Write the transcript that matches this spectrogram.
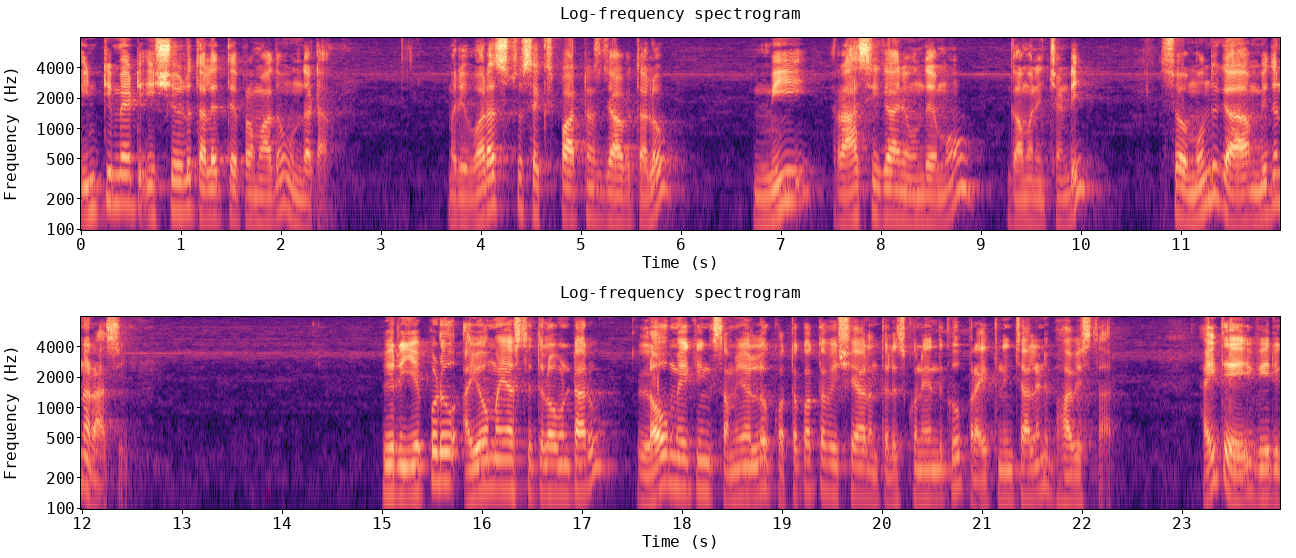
ఇంటిమేట్ ఇష్యూలు తలెత్తే ప్రమాదం ఉందట. మరి వరస్ట్ సెక్స్ పార్ట్నర్స్ జాబితాలో మీ రాశి కానీ ఉందేమో గమనించండి. సో ముందుగా మిథున రాశి. వీరు ఎప్పుడు అయోమయ స్థితిలో ఉంటారు. లవ్ మేకింగ్ సమయంలో కొత్త కొత్త విషయాలను తెలుసుకునేందుకు ప్రయత్నించాలని భావిస్తారు. అయితే వీరి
